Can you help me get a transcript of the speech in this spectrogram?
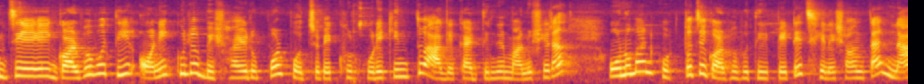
যে গর্ভবতীর অনেকগুলো বিষয়ের উপর পর্যবেক্ষণ করে কিন্তু আগেকার দিনের মানুষেরা অনুমান করতো যে গর্ভবতীর পেটে ছেলে সন্তান না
